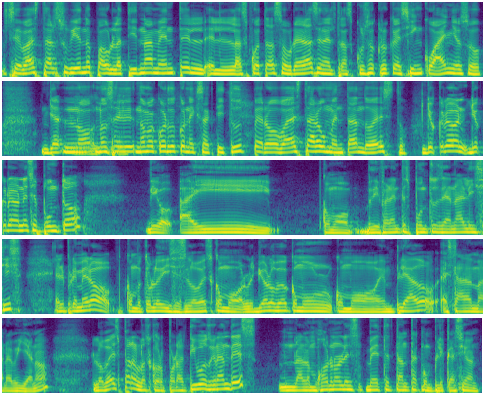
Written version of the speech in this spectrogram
se va a estar subiendo paulatinamente el- el- las cuotas obreras en el transcurso creo que de cinco años o ya no, no sé, no me acuerdo con exactitud, pero va a estar aumentando esto. Yo creo, yo creo en ese punto, digo, hay como diferentes puntos de análisis. El primero, como tú lo dices, lo ves como, yo lo veo como, como empleado, está de maravilla, ¿no? Lo ves para los corporativos grandes, a lo mejor no les mete tanta complicación,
